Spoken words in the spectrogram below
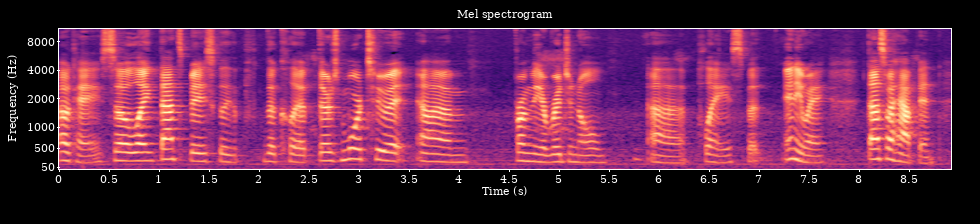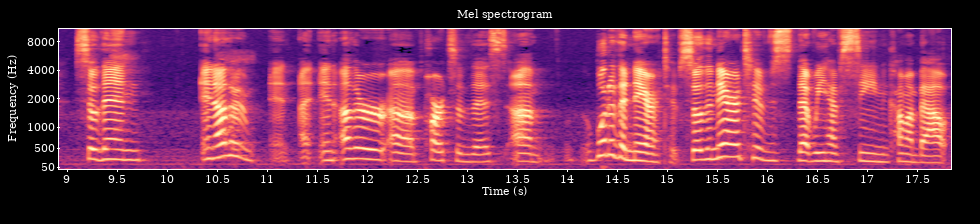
Okay, so like that's basically the, the clip. There's more to it um, from the original uh, place, but anyway, that's what happened. So then, in other in, in other uh, parts of this, um, what are the narratives? So the narratives that we have seen come about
